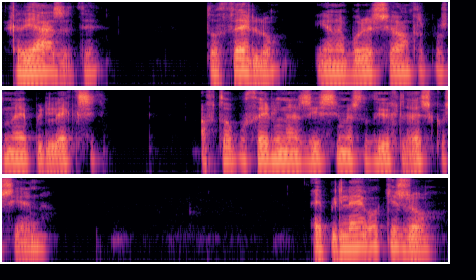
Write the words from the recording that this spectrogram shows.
Χρειάζεται το θέλω για να μπορέσει ο άνθρωπος να επιλέξει αυτό που θέλει να ζήσει μέσα στο 2021. Επιλέγω και ζω.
